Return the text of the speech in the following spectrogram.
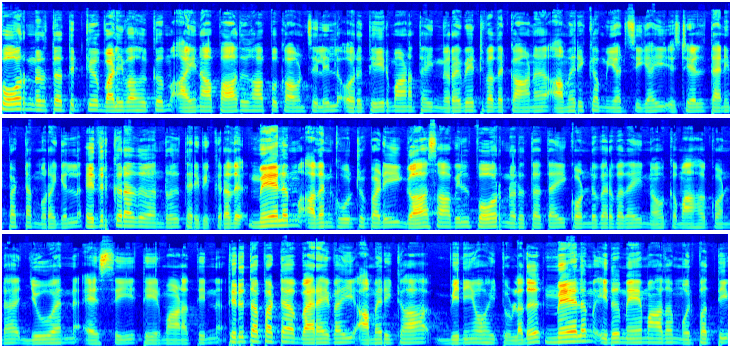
போர் நிறுத்தத்திற்கு வழிவகுக்கும் ஐநா பாதுகாப்பு கவுன்சிலில் ஒரு தீர்மானத்தை நிறைவேற்றுவதற்கான அமெரிக்க முயற்சியை இஸ்ரேல் தனிப்பட்ட முறையில் எதிர்க்கிறது என்று தெரிவிக்கிறது. மேலும் அதன் கூற்றுப்படி காசாவில் போர் நிறுத்தத்தை கொண்டு வருவதை நோக்கமாக கொண்ட யுஎன்எஸ்சி தீர்மானத்தின் திருத்தப்பட்ட வரைவை அமெரிக்கா விநியோகித்துள்ளது. மேலும் இது மே மாதம் முப்பத்தி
